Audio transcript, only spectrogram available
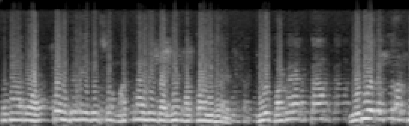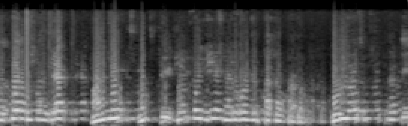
ಸುಮಾರು ಹತ್ತು ಹದಿನೈದು ವರ್ಷ ಮಕ್ಕಳಾಗಿದ್ದಾರೆ ಮಕ್ಕಳಾಗಿದ್ದಾರೆ ಈ ಭಗವಂತ ಹಿರಿಯರತ್ರ ಸುತ್ತರಂತ ಇದೆ ಅಲ್ಲಿ ಮುಕ್ತಿ ಬಂದು ಇಲ್ಲಿ ನೆಲೆಗೊಂಡಿರ್ತಕ್ಕಂಥದ್ದು ಇಲ್ಲಿ ಪ್ರತಿ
